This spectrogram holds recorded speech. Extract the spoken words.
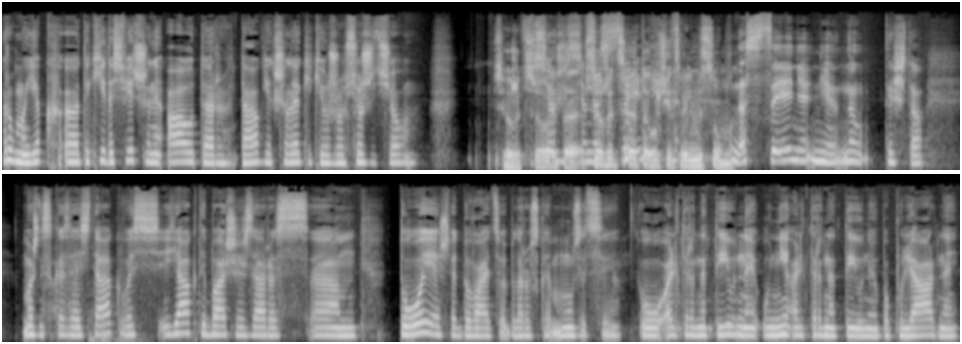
Рома як э, такі дасведчаны аўтар так як чалавек які ўжо ўсё жыццё все жыццё все жыццё это гучыць вельмі сумна на сцэне не ну ты што можна сказаць так. Вось як ты бачыш зараз э, тое што адбываецца ў беларускай музыцы у альтэрнатыўнай у неальтэрнатыўнай папулярнай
